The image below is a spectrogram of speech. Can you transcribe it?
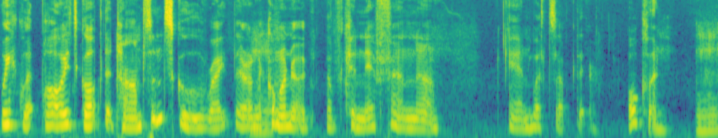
We would always go up to Thompson School right there on Mm-hmm. the corner of, of Caniff and uh, and what's up there, Oakland. Mm-hmm.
